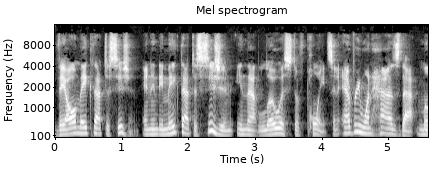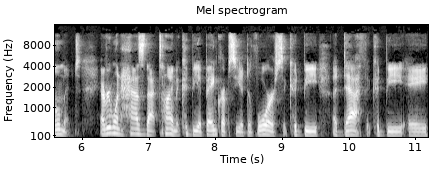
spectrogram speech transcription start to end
they all make that decision. And they make that decision in that lowest of points. And everyone has that moment. Everyone has that time. It could be a bankruptcy, a divorce, it could be a death, it could be a,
